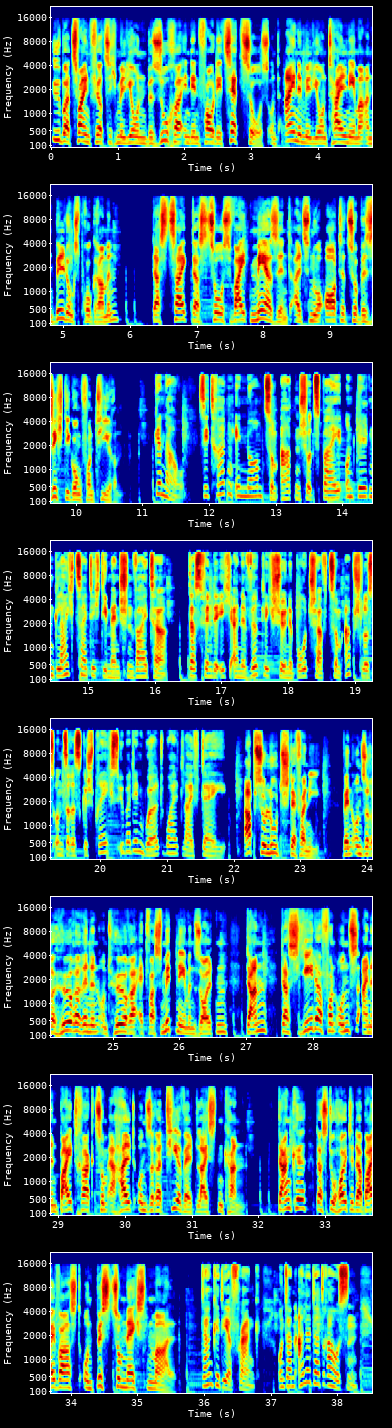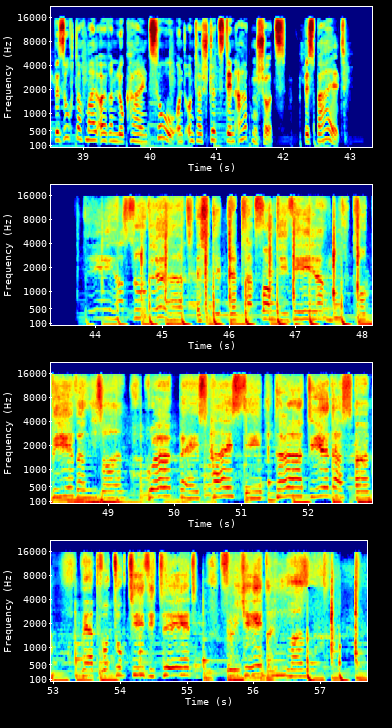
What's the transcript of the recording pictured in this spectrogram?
Über 42 Millionen Besucher in den VDZ-Zoos und eine Million Teilnehmer an Bildungsprogrammen. Das zeigt, dass Zoos weit mehr sind als nur Orte zur Besichtigung von Tieren. Genau, sie tragen enorm zum Artenschutz bei und bilden gleichzeitig die Menschen weiter. Das finde ich eine wirklich schöne Botschaft zum Abschluss unseres Gesprächs über den World Wildlife Day. Absolut, Stefanie. Wenn unsere Hörerinnen und Hörer etwas mitnehmen sollten, dann, dass jeder von uns einen Beitrag zum Erhalt unserer Tierwelt leisten kann. Danke, dass du heute dabei warst und bis zum nächsten Mal. Danke dir, Frank. Und an alle da draußen, besucht doch mal euren lokalen Zoo und unterstützt den Artenschutz. Bis bald. Wie hast du gehört? Es gibt eine Plattform, die wir probieren sollen. Workbase heißt die, hört dir das an. Mehr Produktivität für jeden Mann.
